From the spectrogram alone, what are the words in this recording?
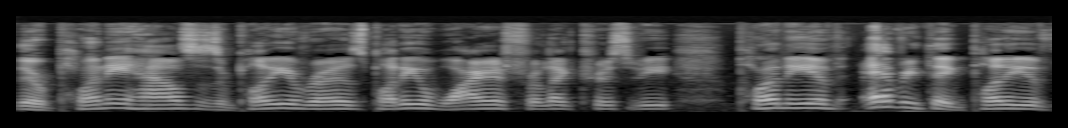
There are plenty of houses, there are plenty of roads, plenty of wires for electricity, plenty of everything, plenty of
